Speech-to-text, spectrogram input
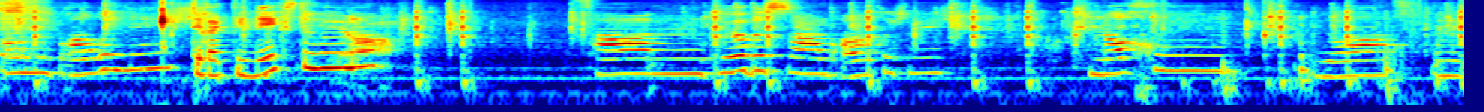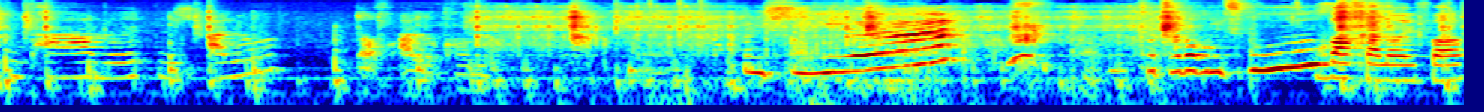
Baumwolle brauche ich nicht. Direkt die nächste Höhle. Faden, Kürbissamen brauche ich nicht. Knochen, ja, nehme ich ein paar mit, nicht alle. Doch, alle kommen. Und hier. Verzauberungsbuch. Wasserläufer.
